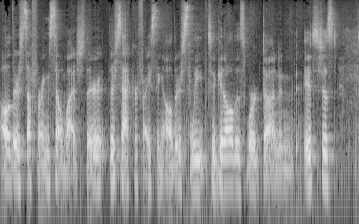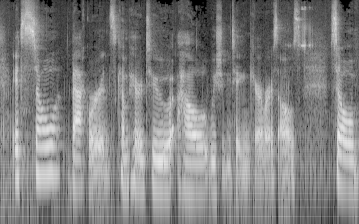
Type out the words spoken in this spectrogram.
oh, they're suffering so much. They're they're sacrificing all their sleep to get all this work done and it's just it's so backwards compared to how we should be taking care of ourselves. So,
